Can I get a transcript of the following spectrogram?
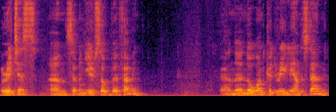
riches and seven years of uh, famine. And uh, no one could really understand.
